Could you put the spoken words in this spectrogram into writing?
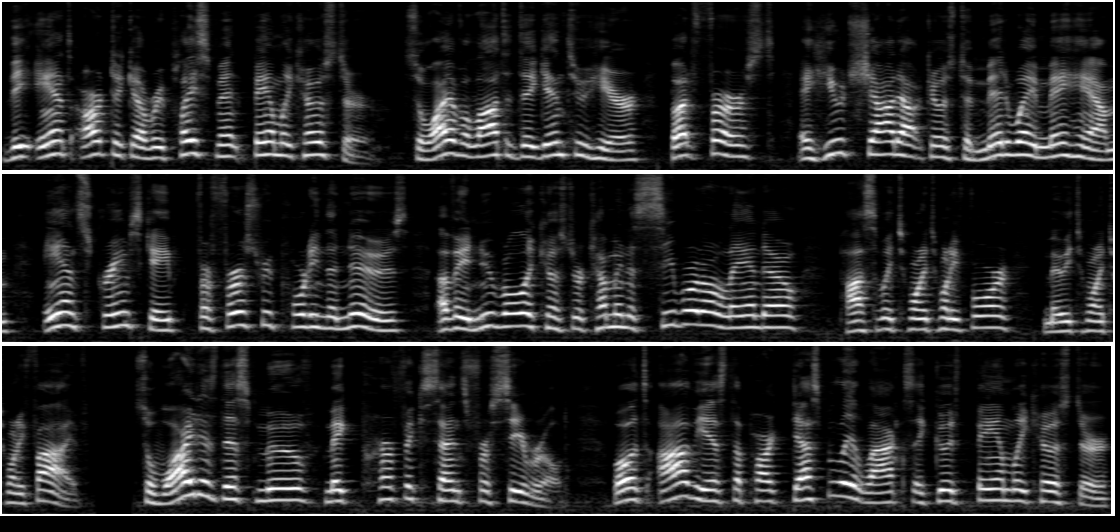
the Antarctica Replacement Family Coaster. So I have a lot to dig into here, but first, a huge shout out goes to Midway Mayhem and Screamscape for first reporting the news of a new roller coaster coming to SeaWorld Orlando, possibly 2024, maybe 2025. So why does this move make perfect sense for SeaWorld? Well, it's obvious the park desperately lacks a good family coaster,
